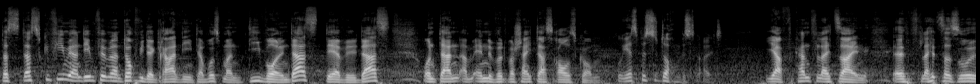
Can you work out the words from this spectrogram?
Das, das gefiel mir an dem Film dann doch wieder gerade nicht. Da wusste man, die wollen das, der will das und dann am Ende wird wahrscheinlich das rauskommen. Oh, jetzt bist du doch ein bisschen alt. Ja, kann vielleicht sein. Äh, vielleicht ist das so,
